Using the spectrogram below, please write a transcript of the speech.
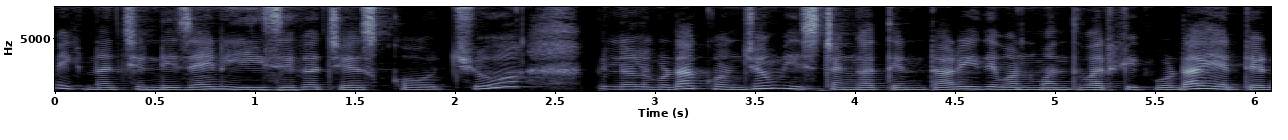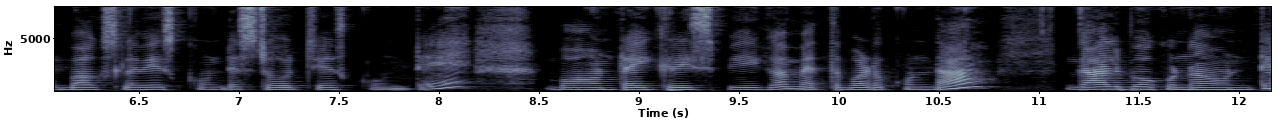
మీకు నచ్చిన డిజైన్ ఈజీగా చేసుకోవచ్చు. పిల్లలు కూడా కొంచెం ఇష్టంగా తింటారు. ఇది వన్ మంత్ వరకు కూడా ఎయిర్టెడ్ బాక్స్లో వేసుకుంటే స్టోర్ చేసుకుంటే బాగుంటాయి క్రిస్పీగా మెత్తపడకుండా గాలిపోకుండా ఉంటే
